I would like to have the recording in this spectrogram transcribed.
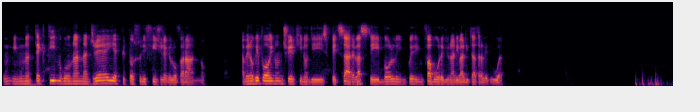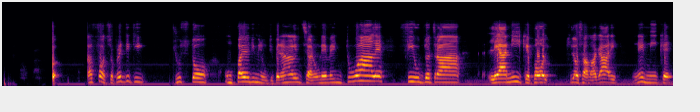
in un tech team con Anna Jay è piuttosto difficile che lo faranno. A meno che poi non cerchino di spezzare la stable in, que- in favore di una rivalità tra le due. Alfonso, prenditi giusto un paio di minuti per analizzare un eventuale feud tra le amiche poi chi lo sa, magari nemiche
